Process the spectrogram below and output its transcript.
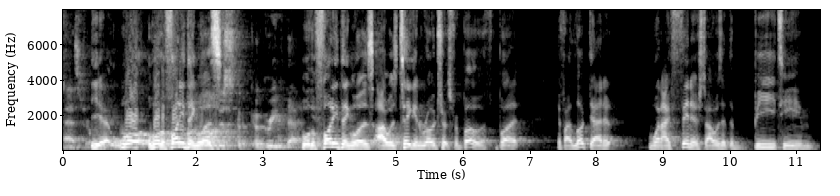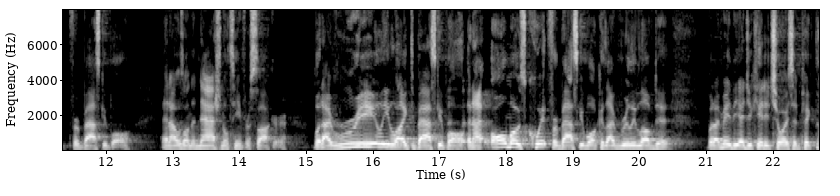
That's true. yeah. Well, well, the funny thing I'll was, just a- agree with that. well, the funny thing was, I was taking road trips for both, but if I looked at it, when I finished, I was at the B team for basketball, and I was on the national team for soccer. But I really liked basketball, and I almost quit for basketball because I really loved it. But I made the educated choice and picked the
